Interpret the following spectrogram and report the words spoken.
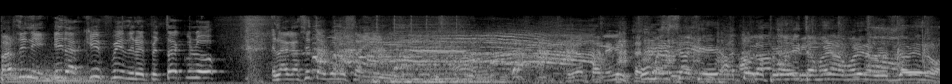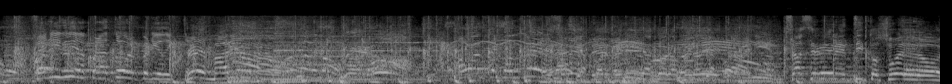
Pardini era jefe del espectáculo en la Gaceta de Buenos Aires. Era panelista. Un mensaje a todos los periodistas, Mariano Moreno, que nos está viendo. ¡Feliz día para todos los periodistas! ¡Bien, Mariano! Excelente, feliz día a todos los periodistas. Ya se viene Tito Sueldo.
